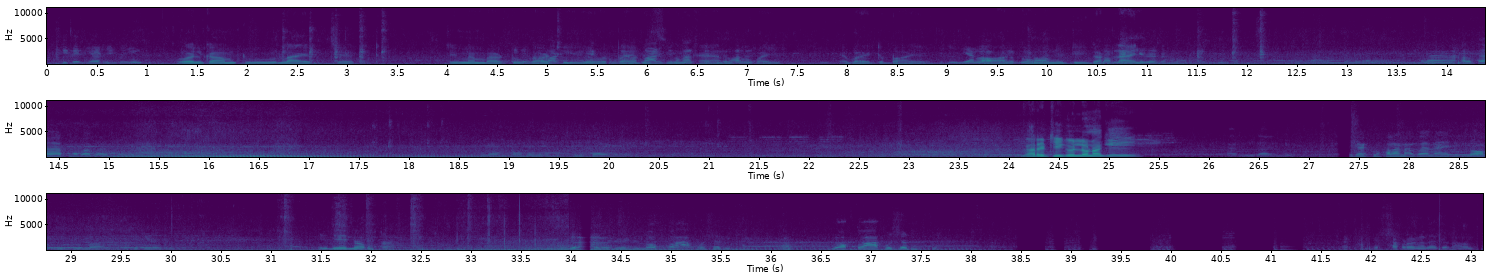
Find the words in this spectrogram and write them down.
ঠিক আছে welcome to live chat remember to guard your privacy and avoid avoid by our community guideline. গাড়ি ঠিক হইল নাকি? না যায় না এটি লক দিচ্ছে লক এই যে এই লকটা লোক তো আপোষে ঢুকছে? তো আপোষে ঢুকছে সাপড়ানো যায় না অল্প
